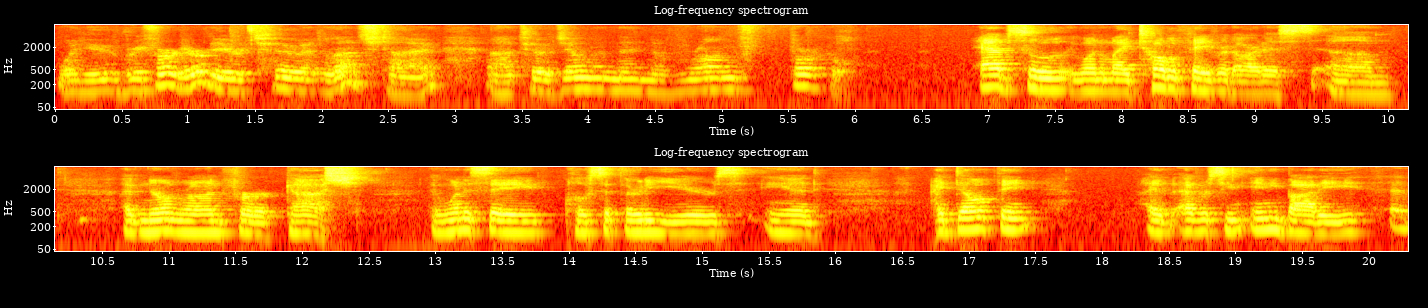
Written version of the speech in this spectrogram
Well, you referred earlier to at lunchtime uh, to a gentleman named Ron Ferkel. Absolutely, one of my total favorite artists. Um, I've known Ron for, gosh, I want to say close to 30 years, and I don't think I've ever seen anybody uh,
